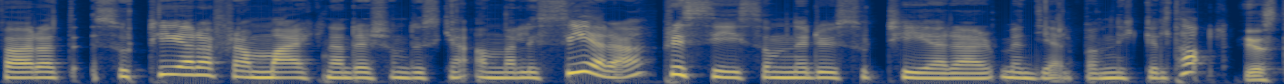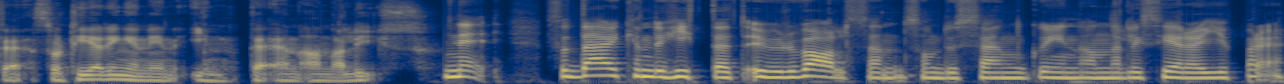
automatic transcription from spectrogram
för att sortera fram marknader som du ska analysera, precis som när du sorterar med hjälp av nyckeltal. Just det, sorteringen är inte en analys. Nej, så där kan du hitta ett urval sen, som du sen går in och analyserar djupare.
